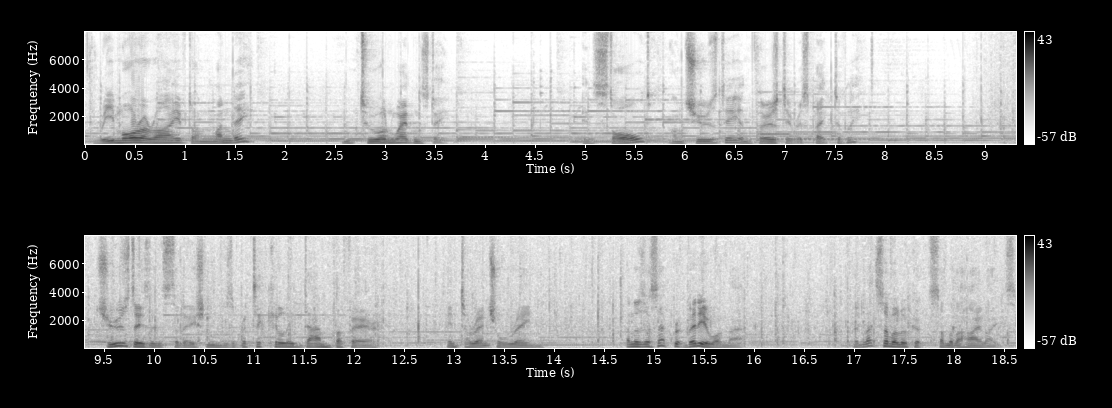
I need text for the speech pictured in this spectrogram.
Three more arrived on Monday and two on Wednesday installed on Tuesday and Thursday respectively. Tuesday's installation was a particularly damp affair in torrential rain, and there's a separate video on that. But let's have a look at some of the highlights.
